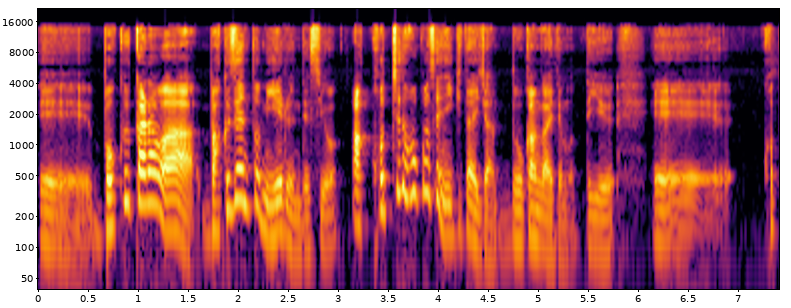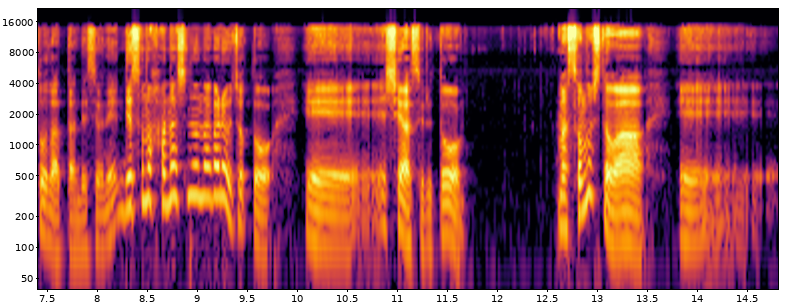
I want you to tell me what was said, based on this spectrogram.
えー、僕からは漠然と見えるんですよ。あ、こっちの方向性に行きたいじゃん。どう考えてもっていう、えー、ことだったんですよね。で、その話の流れをちょっと、えー、シェアすると、まあ、その人は、えー、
